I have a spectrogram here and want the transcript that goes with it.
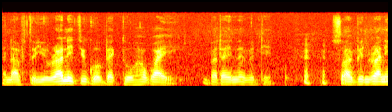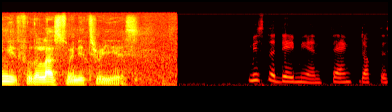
and after you run it, you go back to Hawaii. But I never did. so I've been running it for the last 23 years. Mr. Damien thanked Dr.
